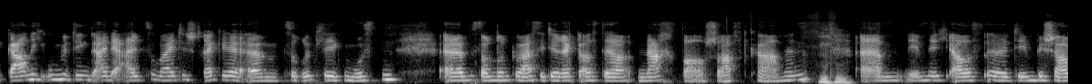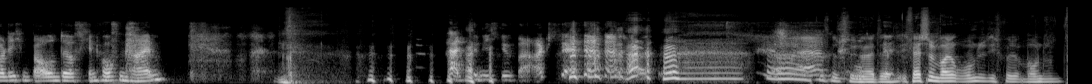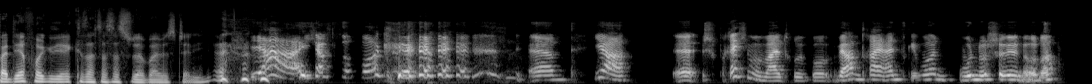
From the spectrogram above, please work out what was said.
gar nicht unbedingt eine allzu weite Strecke ähm, zurücklegen mussten, ähm, sondern quasi direkt aus der Nachbarschaft kamen, ähm, nämlich aus äh, dem beschaulichen Bauerndörfchen Hoffenheim. Hat sie nicht gesagt. Ah, das wird schön heute. Ich weiß schon, warum du dich, warum du bei der Folge direkt gesagt hast, dass du dabei bist, Jenny. Ja, ich hab so Bock. ähm, ja, äh, sprechen wir mal drüber. Wir haben 3-1 gewonnen. Wunderschön, oder?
